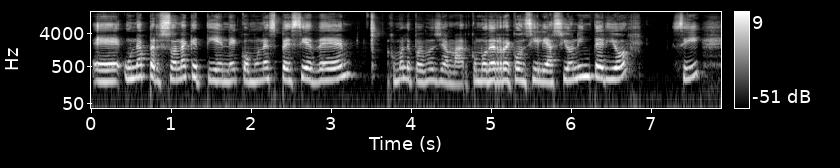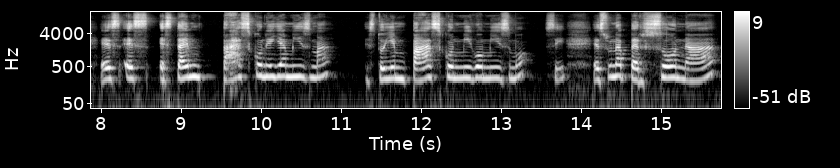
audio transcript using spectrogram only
eh, una persona que tiene como una especie de, ¿cómo le podemos llamar? Como de reconciliación interior, ¿sí? Es, es, está en paz con ella misma, estoy en paz conmigo mismo, ¿sí? Es una persona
